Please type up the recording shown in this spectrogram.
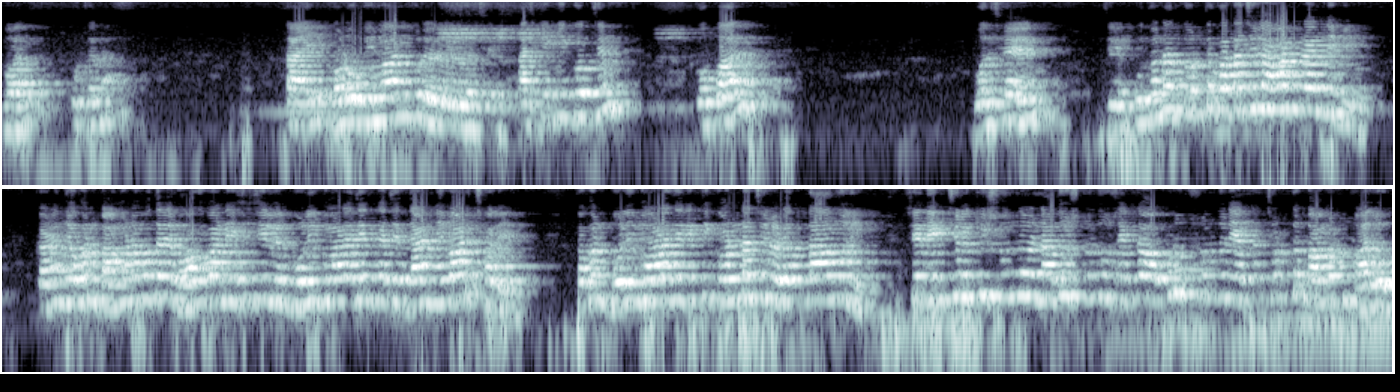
বল, পুতনা। তাই বড় অভিমান করে রয়েছে আজকে কি করছেন? গোপাল বলছেন যে পুতনা তোর তো কথা ছিল আমার প্রাণ নিবি। কারণ যখন বামন অবতারে ভগবান এসেছিলেন, বলি মহারাজের কাছে দান নেবার ছলে, তখন বলি মহারাজের একটি কন্যা ছিল, রত্নাবলী। সে দেখছিল কি সুন্দর, নাদুস নুদুস, একটা অপরূপ সুন্দরী, একটা ছোট্ট বামন বালক।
